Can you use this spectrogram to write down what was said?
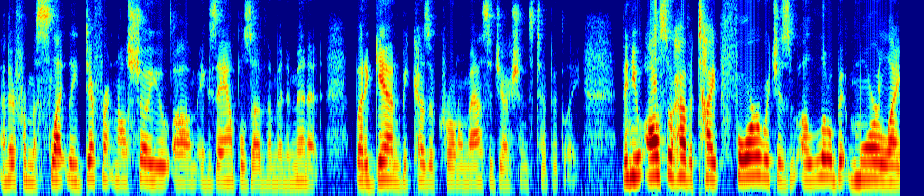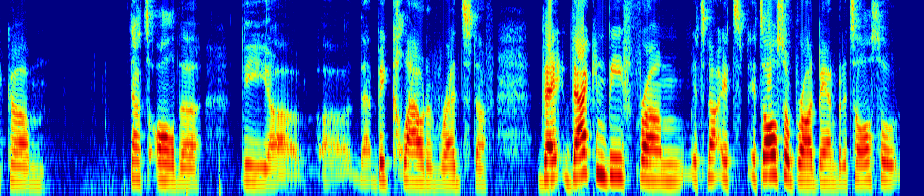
and they're from a slightly different, and I'll show you um, examples of them in a minute. But again, because of coronal mass ejections typically. Then you also have a type 4, which is a little bit more like, um, that's all the, the uh, uh, that big cloud of red stuff. That, that can be from, it's, not, it's, it's also broadband, but it's also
